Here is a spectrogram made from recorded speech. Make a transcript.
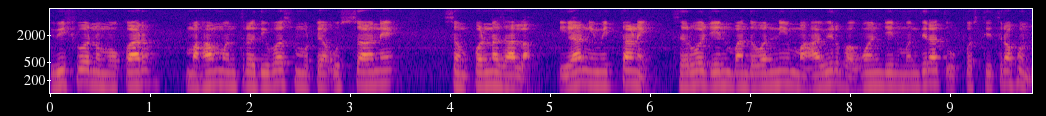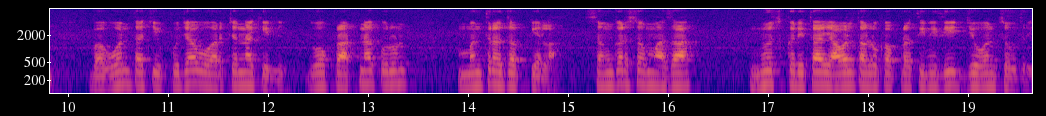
विश्व नमोकार महामंत्र दिवस मोठ्या उत्साहाने संपन्न झाला. या निमित्ताने सर्व जैन बांधवांनी महावीर भगवान जैन मंदिरात उपस्थित राहून भगवंताची पूजा व अर्चना केली व प्रार्थना करून मंत्र जप केला. संघर्ष माझा न्यूजकरिता यावल तालुका प्रतिनिधी जीवन चौधरी.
